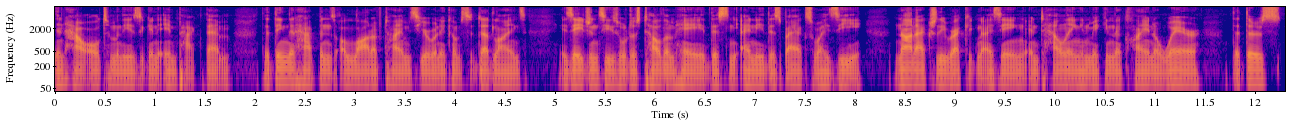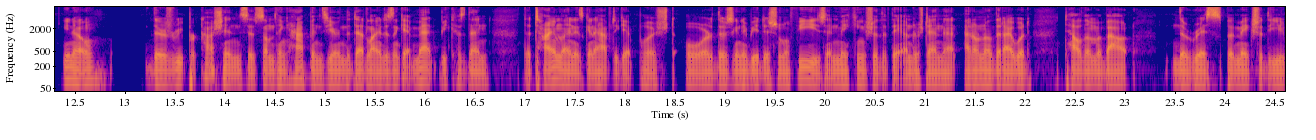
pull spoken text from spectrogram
and how ultimately is it going to impact them. The thing that happens a lot of times here when it comes to deadlines is agencies will just tell them, "Hey, this I need this by XYZ," not actually recognizing and telling and making the client aware that there's, you know, there's repercussions if something happens here and the deadline doesn't get met because then the timeline is going to have to get pushed or there's going to be additional fees and making sure that they understand that. I don't know that I would tell them about the risks, but make sure that you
